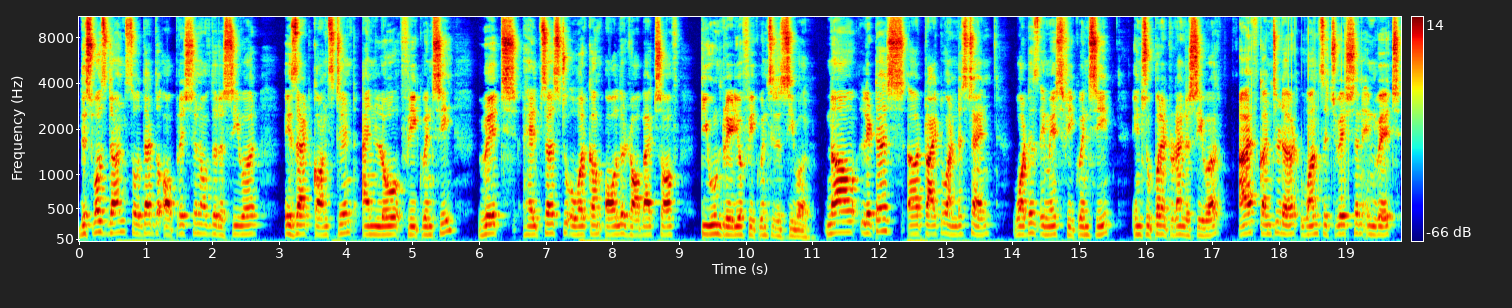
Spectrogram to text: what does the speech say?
This was done so that the operation of the receiver is at constant and low frequency which helps us to overcome all the drawbacks of tuned radio frequency receiver. Now let us uh, try to understand what is image frequency in super heterodyne receiver. I have considered one situation in which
